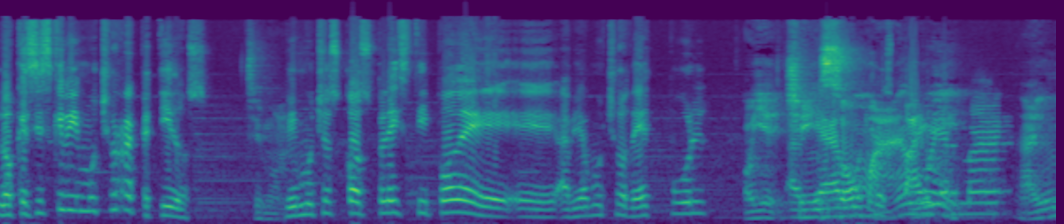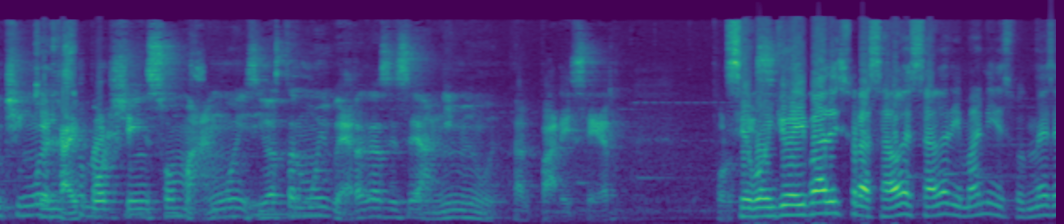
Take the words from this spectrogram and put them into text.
lo que sí es que vi muchos repetidos. Vi muchos cosplays tipo de, eh, había mucho Deadpool. Oye, Chainsaw Man, güey. Hay un chingo de hype por Chainsaw Man, güey. Sí va a estar muy vergas ese anime, güey, al parecer. Según yo iba disfrazado de Salaryman y después me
